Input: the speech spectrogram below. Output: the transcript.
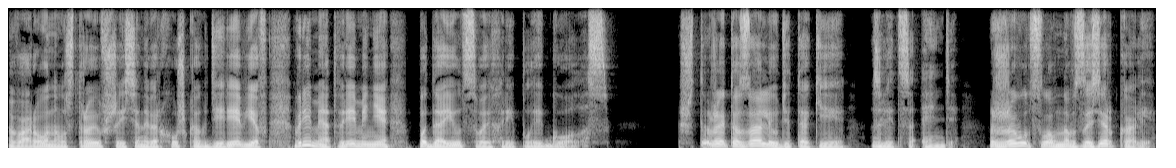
Вороны, устроившиеся на верхушках деревьев, время от времени подают свой хриплый голос. «Что же это за люди такие?» — злится Энди. «Живут словно в зазеркалье.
